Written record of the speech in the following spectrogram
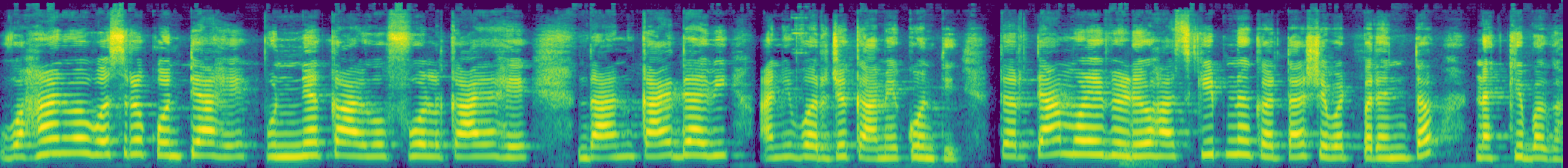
वाहन व वस्त्र कोणते आहे? पुण्यकाळ व फल काय आहे? दान काय द्यावी आणि वर्ज्य कामे कोणती? तर त्यामुळे व्हिडिओ हा स्किप न करता शेवटपर्यंत नक्की बघा.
